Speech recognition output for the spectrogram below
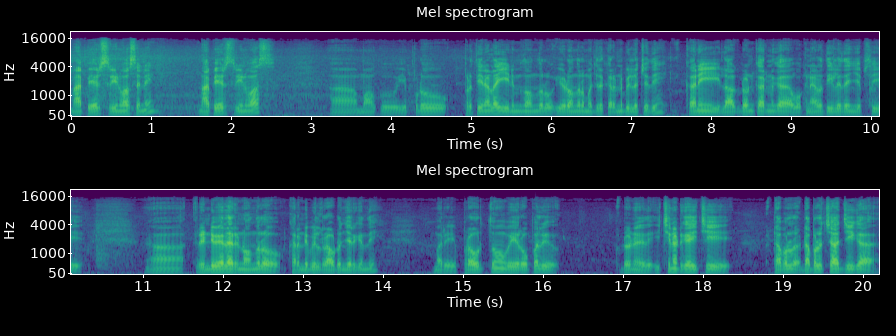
నా పేరు శ్రీనివాస్ అని నా పేరు శ్రీనివాస్. మాకు ఎప్పుడు ప్రతి నెల ఎనిమిది వందలు ఏడు వందల మధ్యలో కరెంటు బిల్ వచ్చేది. కానీ ఈ లాక్డౌన్ కారణంగా ఒక నెల తీయలేదని చెప్పి రెండు వేల రెండు వందలు కరెంటు బిల్ రావడం జరిగింది. మరి ప్రభుత్వం వెయ్యి రూపాయలు డొనే ఇచ్చినట్టుగా ఇచ్చి డబల్ డబల్ ఛార్జీగా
